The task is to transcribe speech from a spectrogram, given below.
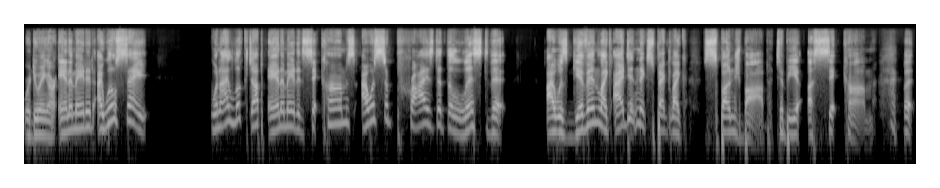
we're doing our animated. I will say, when I looked up animated sitcoms, I was surprised at the list that I was given. Like I didn't expect like SpongeBob to be a sitcom. But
